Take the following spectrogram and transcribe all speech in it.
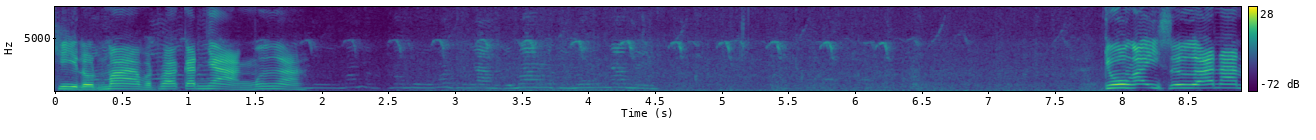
ขี่รถมาบัดพากันย่างเมื่อจูงไอ้เสือนั่น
